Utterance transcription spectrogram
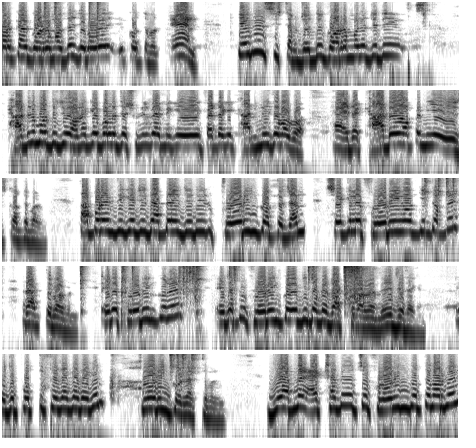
দরকার ঘরের মধ্যে যেভাবে করতে পারেন এন্ড টেবিল সিস্টেম যদি ঘরের মধ্যে যদি খাটের মধ্যে যদি অনেকে বলে যে, সুনীল ভাই, আমি এই ফ্যানটাকে খাট নিতে পারব? হ্যাঁ এটা খাটেও আপনি নিয়ে ইউজ করতে পারবেন। তারপরে এদিকে যদি আপনি যদি ফ্লোরিং করতে চান, সেক্ষেত্রে ফ্লোরিংও কিন্তু আপনি রাখতে পারবেন। এটা ফ্লোরিং করে, এটা আপনি ফ্লোরিং করে কিন্তু আপনি রাখতে পারবেন। এই যে দেখেন যে প্রত্যেকটা জায়গায় দেখেন ফ্লোরিং করে রাখতে পারবেন। যে আপনি একসাথে হচ্ছে ফ্লোরিং করতে পারবেন,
